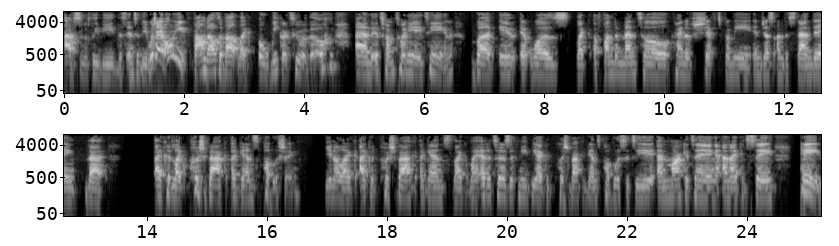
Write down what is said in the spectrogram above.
absolutely be this interview, which I only found out about like a week or two ago, and it's from 2018. But it, it was like a fundamental kind of shift for me in just understanding that I could like push back against publishing. You know, like I could push back against like my editors if need be. I could push back against publicity and marketing, and I could say, "Hey,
